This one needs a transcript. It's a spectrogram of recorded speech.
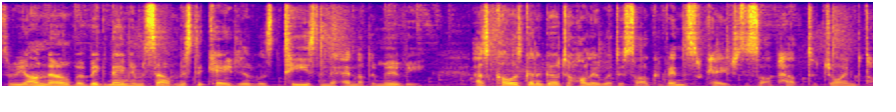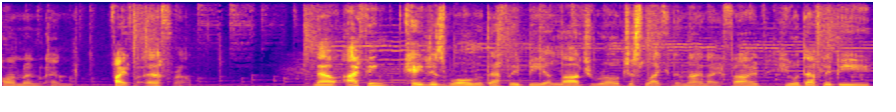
So we all know the big name himself, Mr. Cage, was teased in the end of the movie, as Cole is going to go to Hollywood to sort of convince Cage to sort of help to join the tournament and fight for Earthrealm. Now, I think Cage's role will definitely be a large role, just like in the 995. He will definitely be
